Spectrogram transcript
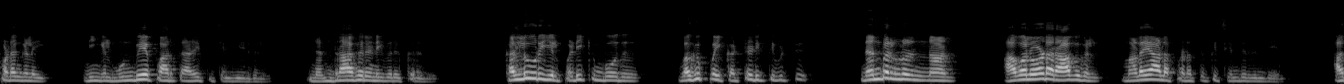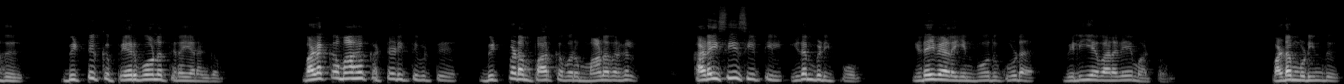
படங்களை நீங்கள் முன்பே பார்த்து அழைத்து செல்வீர்கள். நன்றாக நினைவிருக்கிறது. கல்லூரியில் படிக்கும்போது வகுப்பை கட்டடித்துவிட்டு நண்பர்களுடன் நான் அவளோட ராவுகள் மலையாள படத்துக்கு சென்றிருந்தேன். அது பிட்டுக்கு பேர் போன திரையரங்கம். வழக்கமாக கட்டடித்துவிட்டு பிட்படம் பார்க்க வரும் மாணவர்கள் கடைசி சீட்டில் இடம் பிடிப்போம். இடைவேளையின் போது கூட வெளியே வரவே மாட்டோம். படம் முடிந்து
